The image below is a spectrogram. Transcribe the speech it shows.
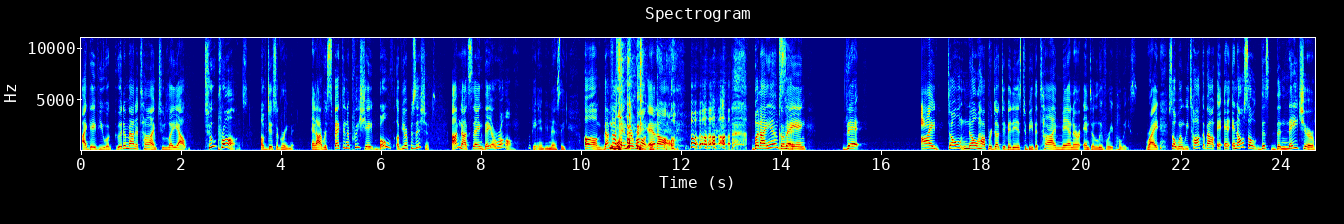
I gave you a good amount of time to lay out two prongs of disagreement and I respect and appreciate both of your positions. I'm not saying they are wrong. Look at Envy Messy. Um, I'm not saying they're wrong at all. but I am Go saying ahead. that I don't know how productive it is to be the time, manner, and delivery police, right? So when we talk about, and, and also this, the nature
